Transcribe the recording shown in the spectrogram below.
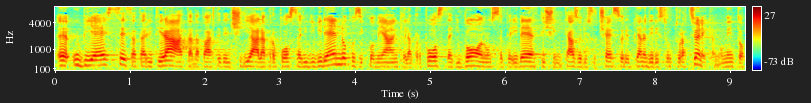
eh, UBS, è stata ritirata da parte del CDA la proposta di dividendo così come anche la proposta di bonus per i vertici in caso di successo del piano di ristrutturazione che al momento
